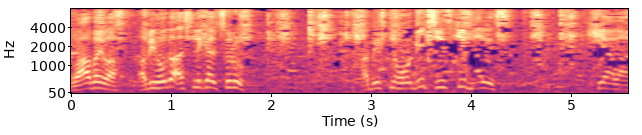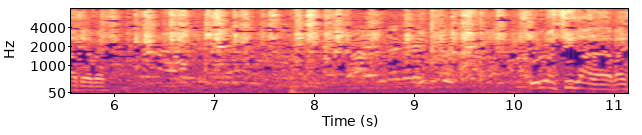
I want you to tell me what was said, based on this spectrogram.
वाह भाई वाह। अभी होगा असली खेल शुरू। अभी इसमें होगी चीज़ की बारिश। क्या बात है भाई। चीज़ आ रहा है भाई।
